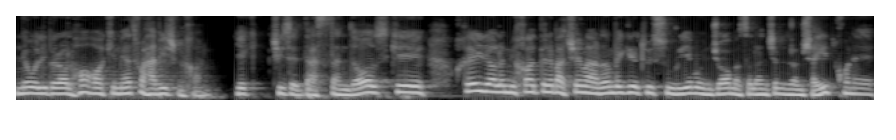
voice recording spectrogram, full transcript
نئولیبرال ها حاکمیت رو هویج می‌خوان. یک چیز دستانداز که خیلی حالا می‌خواد بره بچه مردم بگیره توی سوریه و اونجا مثلا چه می‌دونم شهید کنه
